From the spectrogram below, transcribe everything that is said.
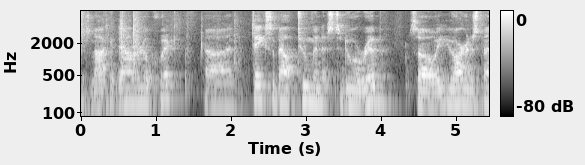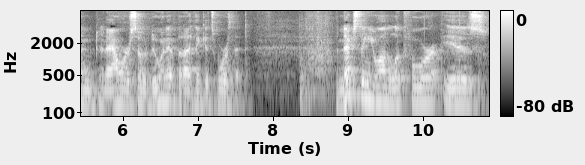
just knock it down real quick. Uh, it takes about two minutes to do a rib, so you are going to spend an hour or so doing it, but I think it's worth it. The next thing you want to look for is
